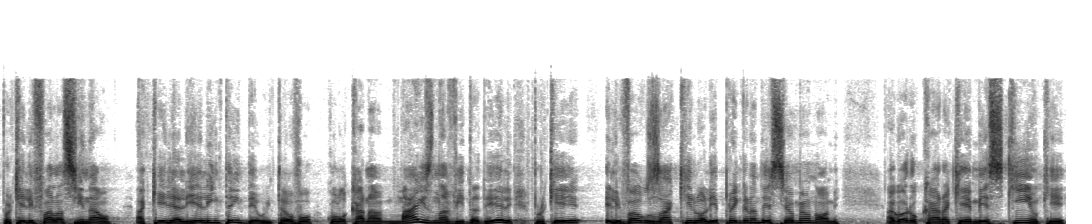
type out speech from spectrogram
Porque Ele fala assim: não, aquele ali ele entendeu, então eu vou colocar na, mais na vida dele, porque ele vai usar aquilo ali para engrandecer o meu nome. Agora o cara que é mesquinho, que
